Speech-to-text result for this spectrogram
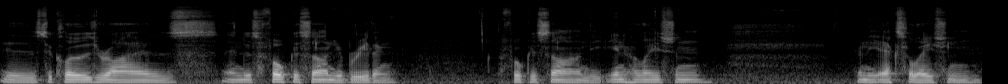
is to close your eyes and just focus on your breathing. Focus on the inhalation and the exhalation.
